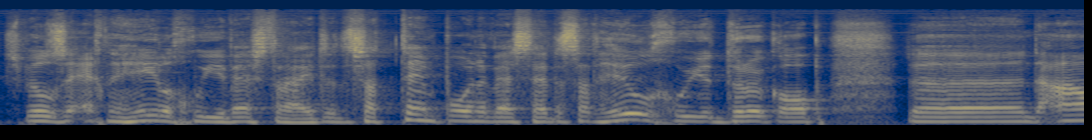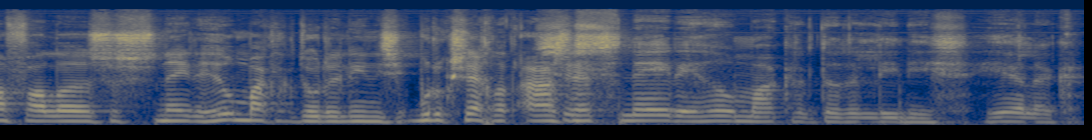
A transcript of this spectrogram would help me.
speelden ze echt een hele goede wedstrijd. Er zat tempo in de wedstrijd, er zat heel goede druk op. De, de aanvallen, ze sneden heel makkelijk door de linies. Ik moet ook zeggen dat AZ... Ze sneden heel makkelijk door de linies. Heerlijk.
